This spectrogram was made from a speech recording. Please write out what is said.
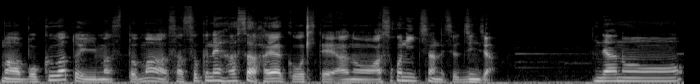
まあ僕はと言いますと、まあ早速ね、朝早く起きて、あの、あそこに行ってたんですよ、神社。で、あの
